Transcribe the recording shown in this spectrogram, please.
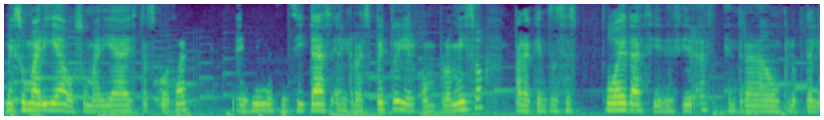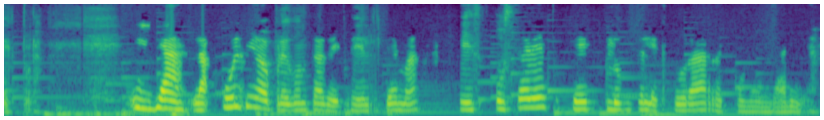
me sumaría o sumaría a estas cosas, de decir, necesitas el respeto y el compromiso para que entonces puedas y decidas entrar a un club de lectura. Y ya, la última pregunta del tema es, ¿ustedes qué club de lectura recomendarían?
